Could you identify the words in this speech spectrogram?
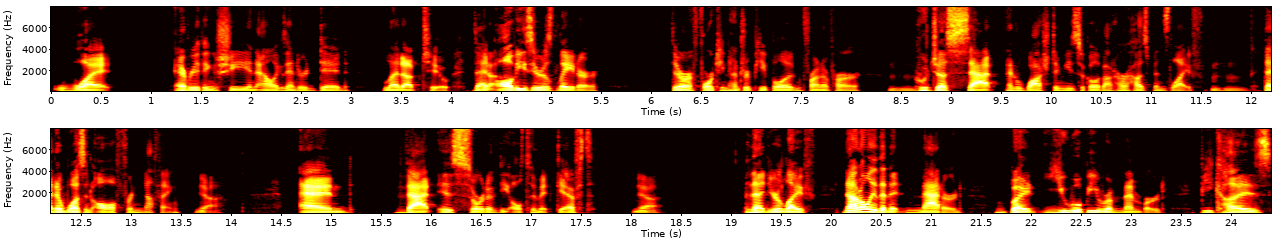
what everything she and Alexander did led up to. That Yeah. all these years later, there are fourteen hundred people in front of her Mhm. who just sat and watched a musical about her husband's life. Mhm. That it wasn't all for nothing. Yeah. And that is sort of the ultimate gift Yeah. that your life not only that it mattered but you will be remembered because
